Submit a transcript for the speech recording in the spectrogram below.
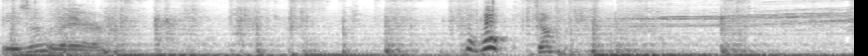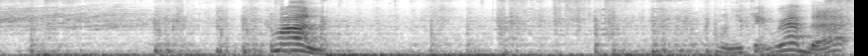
He's over there. What the heck? Jump. Come on! Come on, you can't grab that.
